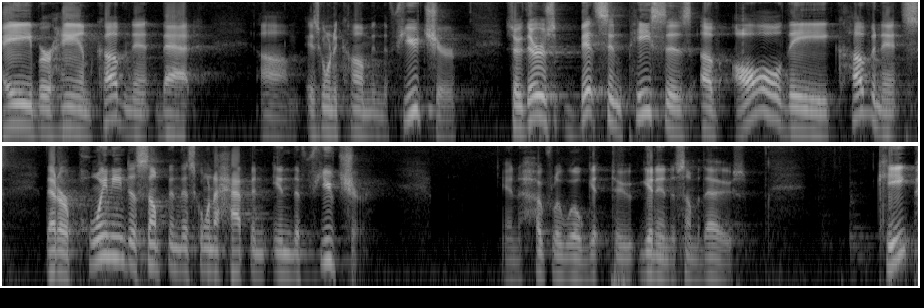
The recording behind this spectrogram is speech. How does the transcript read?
Abraham covenant that um, is going to come in the future. So there's bits and pieces of all the covenants that are pointing to something that's going to happen in the future. And hopefully we'll get to get into some of those. Keep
